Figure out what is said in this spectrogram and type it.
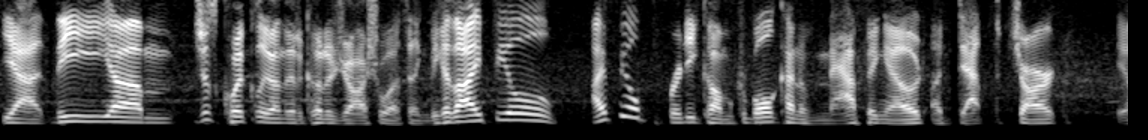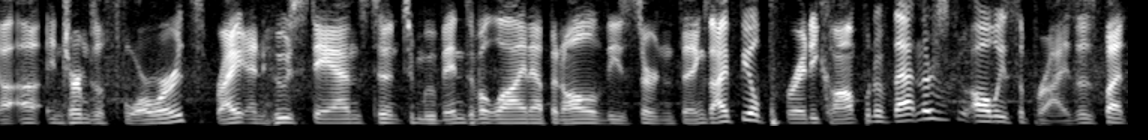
Yeah, the um, just quickly on the Dakota Joshua thing because I feel I feel pretty comfortable kind of mapping out a depth chart uh, uh, in terms of forwards, right? And who stands to, to move into the lineup and all of these certain things. I feel pretty confident of that. And there's always surprises. But,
